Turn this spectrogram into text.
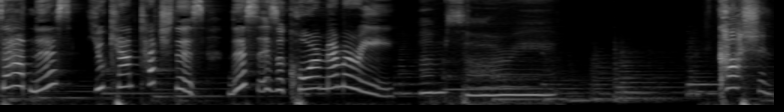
Sadness, you can't touch this. This is a core memory. I'm sorry. Caution!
